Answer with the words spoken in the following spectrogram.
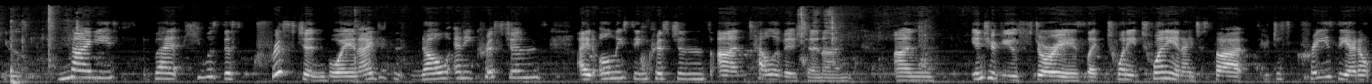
he was nice, but he was this Christian boy and I didn't know any Christians. I'd only seen Christians on television on on interview stories like 2020 and I just thought they're just crazy. I don't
